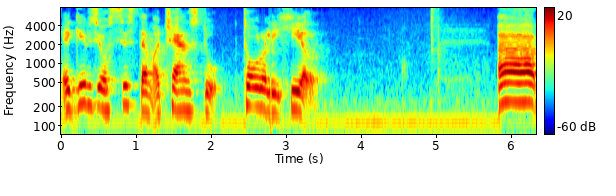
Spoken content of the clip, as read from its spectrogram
It gives your system a chance to totally heal. Uh,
